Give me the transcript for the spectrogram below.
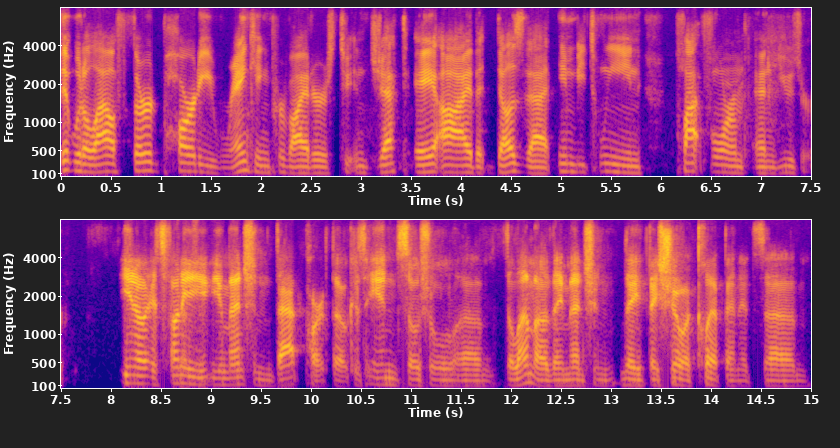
that would allow third party ranking providers to inject ai that does that in between platform and user You know, it's funny you- mentioned that part though, because in Social um, Dilemma, they mention they they show a clip and it's um,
